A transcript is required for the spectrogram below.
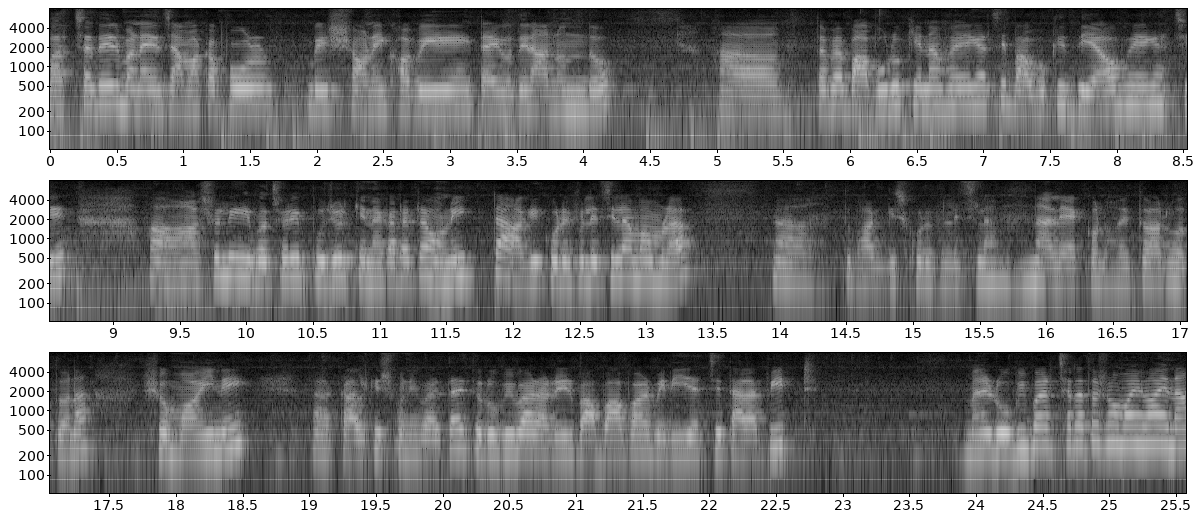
বাচ্চাদের মানে জামা কাপড় বেশ অনেক হবে, এটাই ওদের আনন্দ। তবে বাবুরও কেনা হয়ে গেছে, বাবুকে দেওয়াও হয়ে গেছে। আসলে এবছরে পুজোর কেনাকাটাটা অনেকটা আগে করে ফেলেছিলাম আমরা। তো ভাগ্যিস করে ফেলেছিলাম নাহলে এখন হয়তো আর হতো না, সময় নেই। কালকে শনিবার, তাই তো? রবিবার আর এর বাবা আবার বেরিয়ে যাচ্ছে তারাপীঠ। মানে রবিবার ছাড়া তো সময় হয় না,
